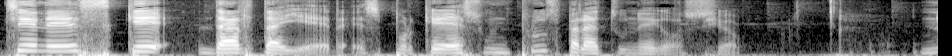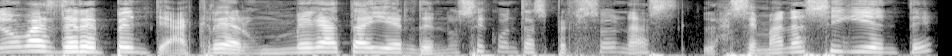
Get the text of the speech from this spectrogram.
tienes que dar talleres, porque es un plus para tu negocio. No vas de repente a crear un mega taller de no sé cuántas personas la semana siguiente,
